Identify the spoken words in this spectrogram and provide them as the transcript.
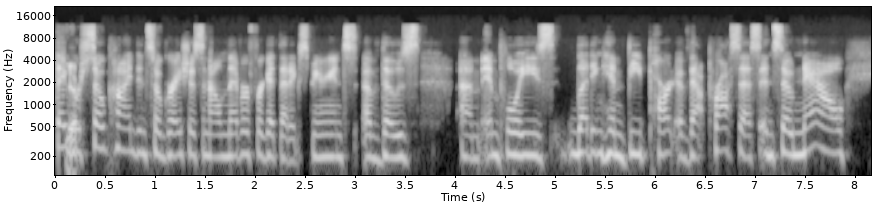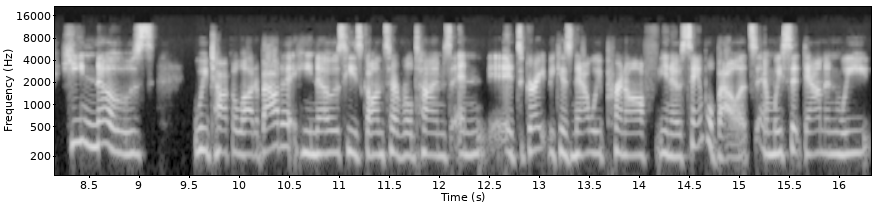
they yep. were so kind and so gracious, and I'll never forget that experience of those um, employees letting him be part of that process. And so now he knows we talk a lot about it. He knows he's gone several times and it's great because now we print off, you know, sample ballots and we sit down and we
